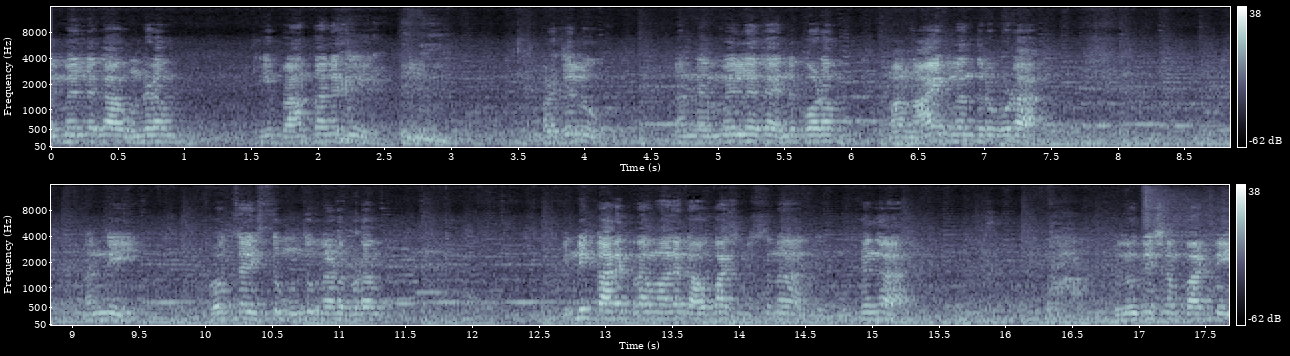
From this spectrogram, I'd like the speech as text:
ఎమ్మెల్యేగా ఉండడం ఈ ప్రాంతానికి ప్రజలు నన్ను ఎమ్మెల్యేగా ఎన్నుకోవడం మా నాయకులందరూ కూడా నన్ను ప్రోత్సహిస్తూ ముందుకు నడపడం ఇన్ని కార్యక్రమాలకు అవకాశం ఇస్తున్న ముఖ్యంగా తెలుగుదేశం పార్టీ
